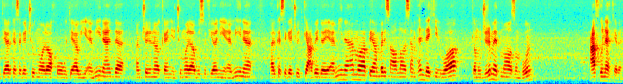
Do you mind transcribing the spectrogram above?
وتي هر کسی که چو مالا خو وتي آوی امینه هنده همچنین چو ابو سفیانی امینه هر کسی که چود کعبه دای امینه. اما پیغمبر صلی الله علیه وسلم هنده کلوا که مجرمت بون عفو نکرن.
